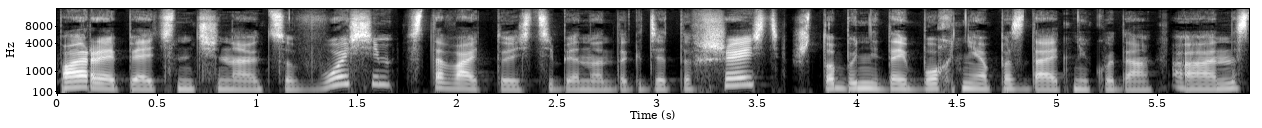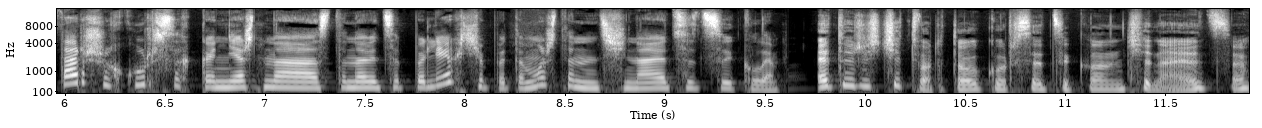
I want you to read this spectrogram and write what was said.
Пары опять начинаются в 8, вставать, то есть тебе надо где-то в 6, чтобы, не дай бог, не опоздать никуда. А на старших старших курсах, конечно, становится полегче, потому что начинаются циклы. Это уже с четвертого курса цикла начинаются.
